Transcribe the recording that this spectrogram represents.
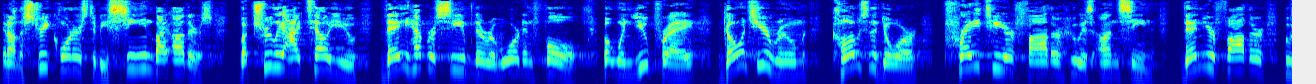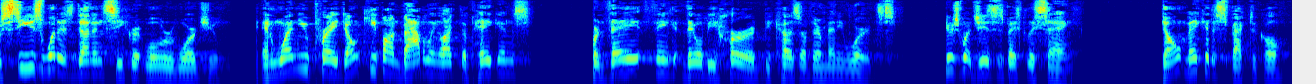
and on the street corners to be seen by others. But truly I tell you, they have received their reward in full. But when you pray, go into your room, close the door, pray to your Father who is unseen. Then your Father who sees what is done in secret will reward you. And when you pray, don't keep on babbling like the pagans for they think they will be heard because of their many words. Here's what Jesus is basically saying. Don't make it a spectacle.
